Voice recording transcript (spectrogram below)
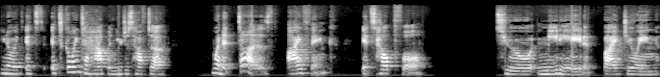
you know, it, it's, it's going to happen. You just have to, when it does, I think it's helpful to mediate it by doing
